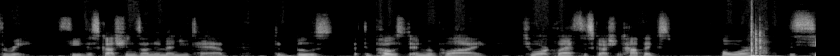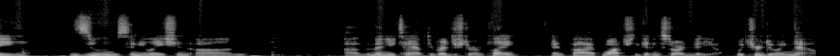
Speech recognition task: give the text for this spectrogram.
Three, see discussions on the menu tab to boost, to post and reply to our class discussion topics. Four, see Zoom simulation on uh, the menu tab to register and play. And five, watch the Getting Started video, which you're doing now.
